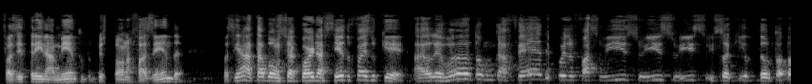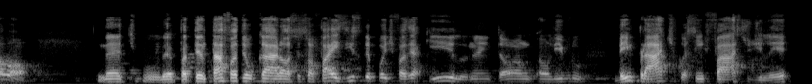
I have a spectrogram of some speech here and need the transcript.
fazer treinamento do pessoal na fazenda. Assim, ah, tá bom, você acorda cedo, faz o quê? Ah, eu levanto, tomo um café, depois eu faço isso, isso, isso, isso, aquilo, então tá, tá bom. Né? Tipo, né? para tentar fazer o cara, ó, você só faz isso depois de fazer aquilo, né? Então é um, é um livro bem prático, assim, fácil de ler,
